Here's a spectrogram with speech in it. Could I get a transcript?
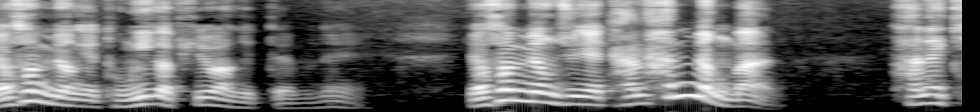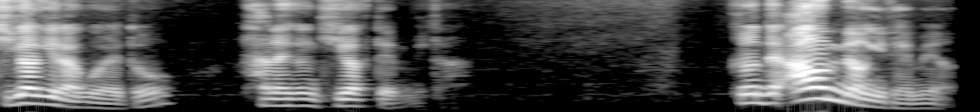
6명의 동의가 필요하기 때문에 6명 중에 단 한 명만 탄핵 기각이라고 해도 탄핵은 기각됩니다. 그런데 9명이 되면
